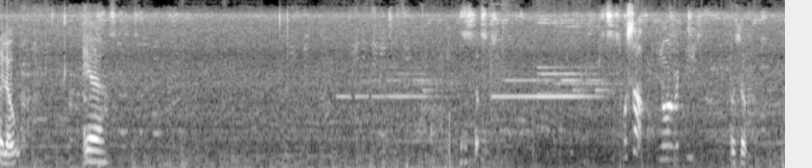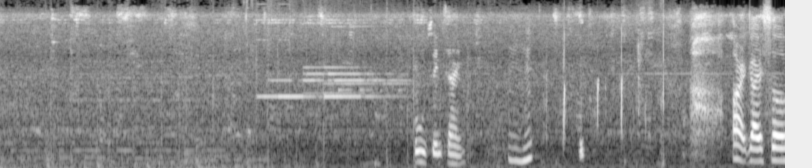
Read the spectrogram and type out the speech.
Hello. Yeah. What's up? What's up? What's up? Ooh, same time. Mm-hmm. Alright guys, so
